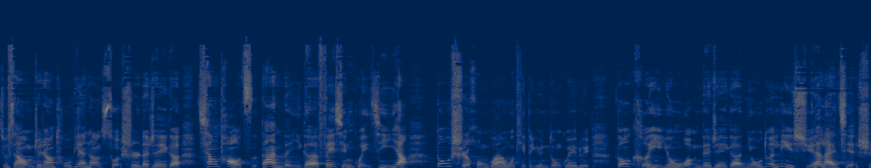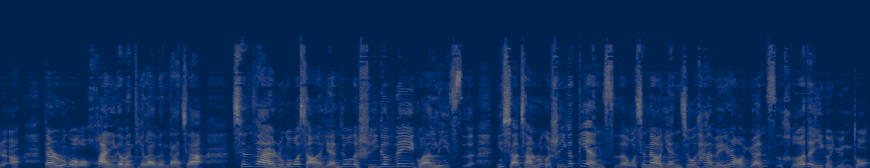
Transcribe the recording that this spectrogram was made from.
就像我们这张图片上所示的这个枪炮子弹的一个飞行轨迹一样。都是宏观物体的运动规律，都可以用我们的这个牛顿力学来解释啊。但是如果我换一个问题来问大家，现在如果我想要研究的是一个微观粒子，你想象如果是一个电子，我现在要研究它围绕原子核的一个运动，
